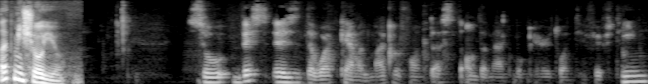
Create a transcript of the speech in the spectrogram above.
Let me show you. So this is the webcam and microphone test on the MacBook Air 2015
